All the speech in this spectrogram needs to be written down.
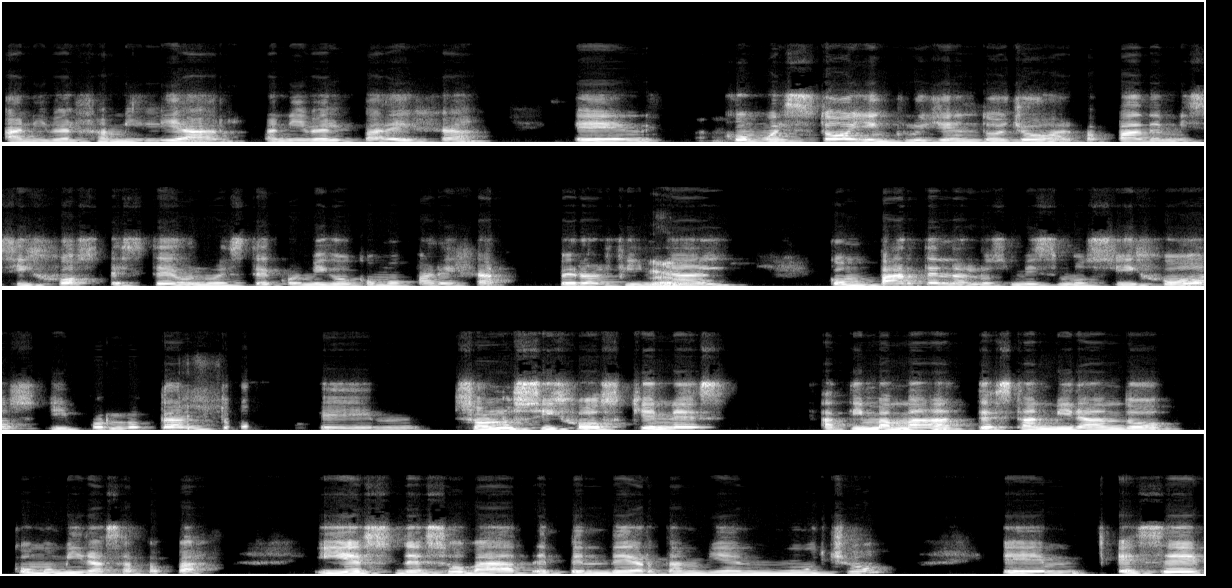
a nivel familiar, a nivel pareja, en cómo estoy incluyendo yo al papá de mis hijos, esté o no esté conmigo como pareja, pero al final comparten a los mismos hijos y por lo tanto em, son los hijos quienes a ti mamá te están mirando como miras a papá. Y es, de eso va a depender también mucho em, ese...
